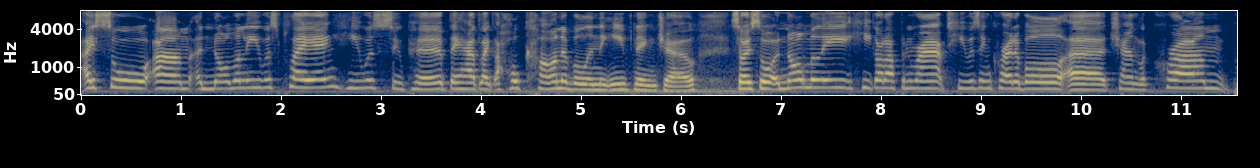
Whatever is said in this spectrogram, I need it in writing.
I saw um, Anomaly was playing. He was superb. They had like a whole carnival in the evening, Joe. So I saw Anomaly. He got up and rapped. He was incredible. Uh, Chandler Crump.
